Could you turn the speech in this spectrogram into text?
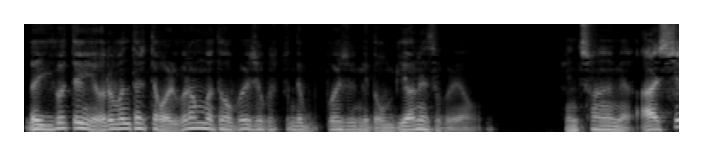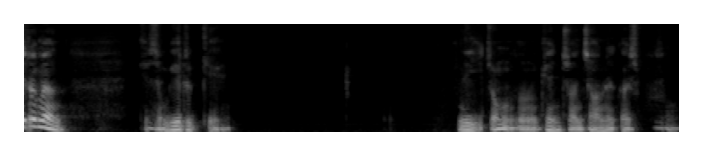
나 이것 때문에 여러분들한테 얼굴 한 번 더 보여주고 싶은데 못 보여주는 게 너무 미안해서 그래요. 괜찮으면, 아, 싫으면 계속 미룰게. 근데 이 정도는 괜찮지 않을까 싶어서.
